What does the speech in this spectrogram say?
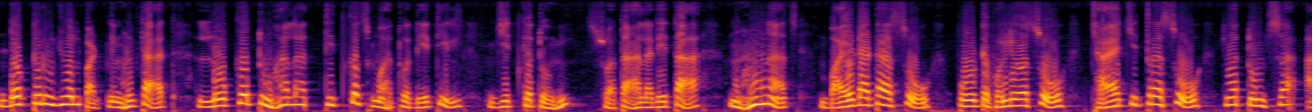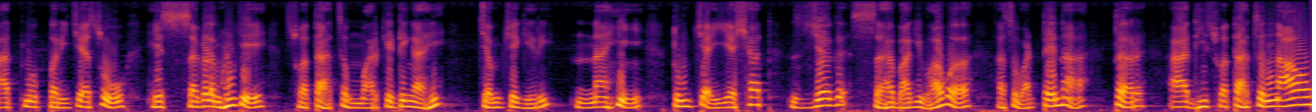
डॉक्टर उज्ज्वल पाटणी म्हणतात लोक तुम्हाला तितकंच महत्त्व देतील जितकं तुम्ही स्वतःला देता. म्हणूनच बायोडाटा असो पोर्टफोलिओ असो छायाचित्र असो किंवा तुमचा आत्मपरिचय असो हे सगळं म्हणजे स्वतःचं मार्केटिंग आहे. चमचेगिरी नाही. तुमच्या यशात जग सहभागी व्हावं असं वाटतंय ना? तर आधी स्वतःचं नाव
